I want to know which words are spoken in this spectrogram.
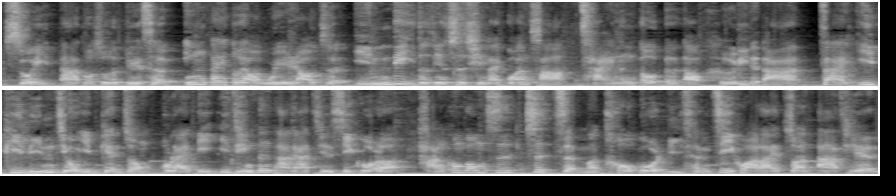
所以大多数的决策应该都要围绕着盈利这件事情来观察，才能够得到合合理的答案。在 EP 零九影片中，布莱蒂已经跟大家解析过了航空公司是怎么透过里程计划来赚大钱，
